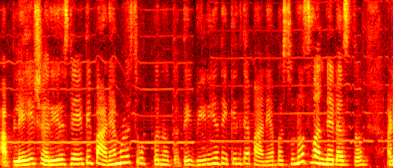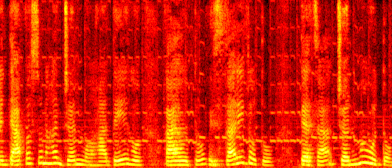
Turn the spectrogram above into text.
आपले हे शरीर जे आहे ते पाण्यामुळेच उत्पन्न होतं. ते वीर्य देखील त्या पाण्यापासूनच बनलेलं असतं. आणि त्यापासून हा जन्म हा देह काय होतो? विस्तारित होतो. त्याचा जन्म होतो.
